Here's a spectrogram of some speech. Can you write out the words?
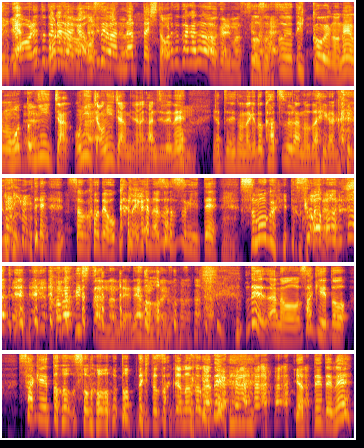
い いや俺と高俺野は分かりますよ。らがお世話になった人。俺と高野は分かりますけどそうそう、はい。ずーっと一個上のねもうほんと兄ちゃん、お兄ちゃん、お兄ちゃんみたいな感じでね、やってたんだけど勝浦の大学に行って そこでお金がなさすぎて、素潜りとかをして。浜口さんなんだよね本当に。であの酒と酒とその取ってきた魚とかで やっててね。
